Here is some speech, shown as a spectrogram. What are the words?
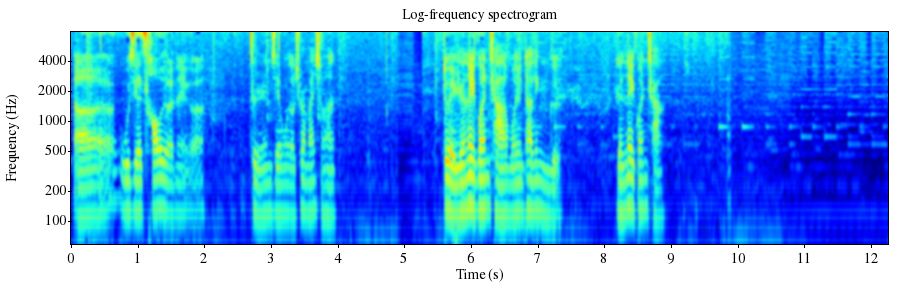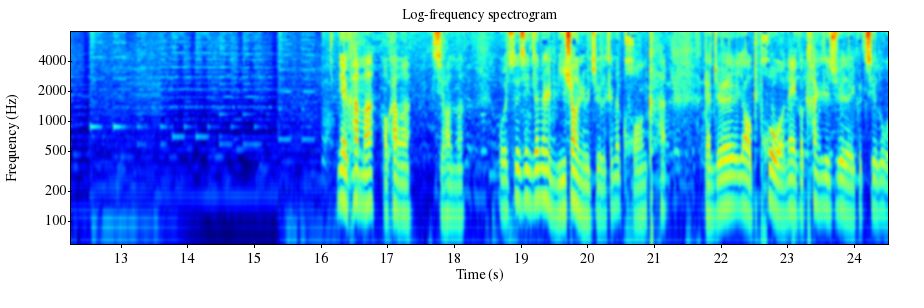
呃，无节操的那个真人节目的，确实蛮喜欢。对，人类观察，（Monitoring），人类观察，你也看吗？好看吗？喜欢吗？我最近真的是迷上日剧了，真的狂看，感觉要破我那个看日剧的一个记录。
